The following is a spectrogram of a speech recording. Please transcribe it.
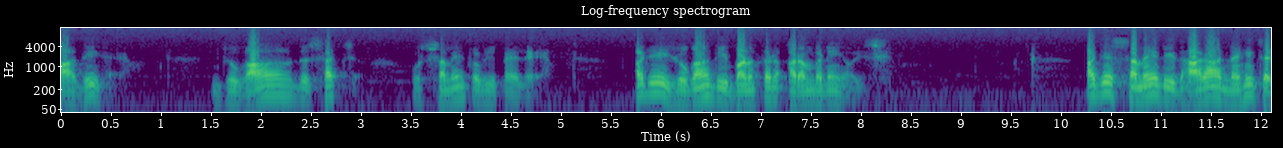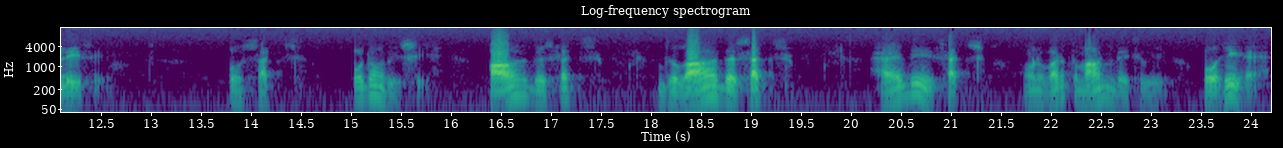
ਆਦਿ ਹੈ। ਜੁਗਾਦ ਸੱਚ ਉਸ ਸਮੇਂ ਤੋਂ ਵੀ ਪਹਿਲੇ। ਅਜੇ ਯੁਗਾਂ ਦੀ ਬਣਤਰ ਆਰੰਭ ਨਹੀਂ ਹੋਈ ਸੀ। ਅਜੇ ਸਮੇਂ ਦੀ ਧਾਰਾ ਨਹੀਂ ਚਲੀ ਸੀ। ਉਹ ਸੱਚ ਉਦੋਂ ਵੀ ਸੀ। ਆਦ ਸੱਚ, ਜੁਗਾਦ ਸੱਚ, ਹੈ ਵੀ ਸੱਚ। ਹੁਣ ਵਰਤਮਾਨ ਦੇ ਚ ਵੀ ਉਹੀ ਹੈ।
